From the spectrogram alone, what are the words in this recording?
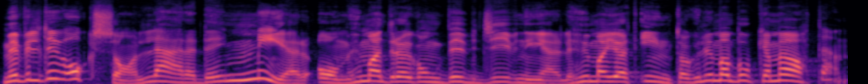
Men vill du också lära dig mer om hur man drar igång budgivningar, eller hur man gör ett intag, eller hur man bokar möten?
